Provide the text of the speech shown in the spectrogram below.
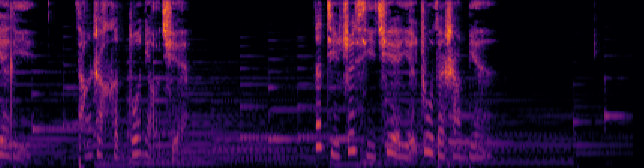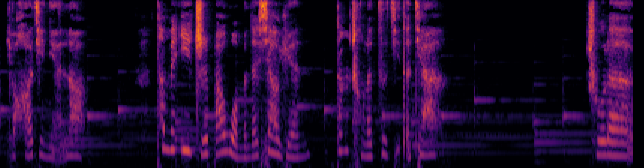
叶里藏着很多鸟雀。那几只喜鹊也住在上边。有好几年了，它们一直把我们的校园当成了自己的家。除了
